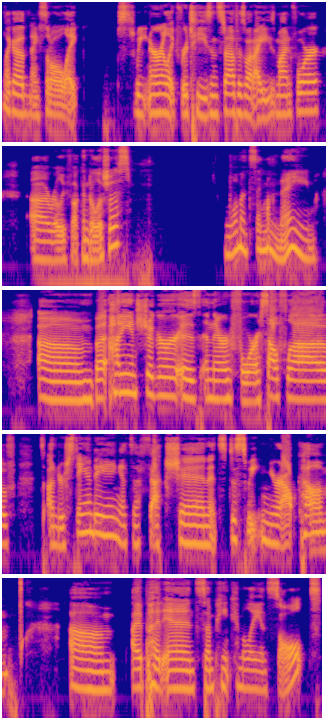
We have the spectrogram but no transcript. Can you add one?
like a nice little like sweetener, like for teas and stuff, is what I use mine for. Uh, really fucking delicious. Woman, say my name. Um, but honey and sugar is in there for self love, it's understanding, it's affection, it's to sweeten your outcome. Um, I put in some pink Himalayan salt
